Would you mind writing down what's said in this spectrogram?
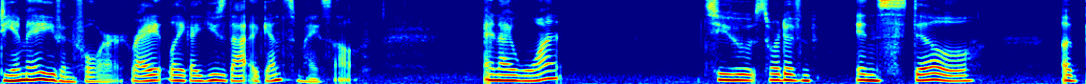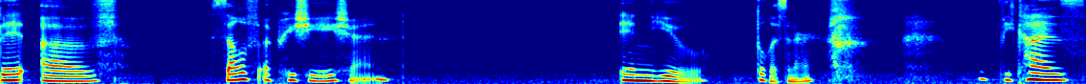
DMA even for, right? Like I use that against myself. And I want to sort of instill a bit of self appreciation in you, the listener. because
